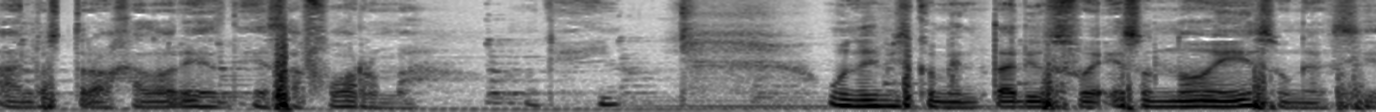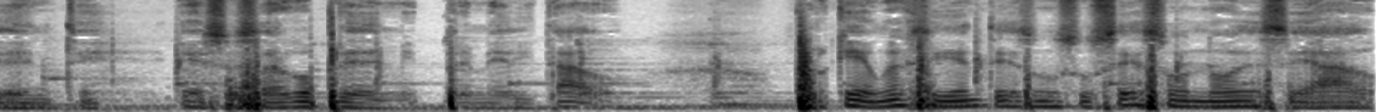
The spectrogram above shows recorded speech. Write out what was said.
a, los trabajadores de esa forma. Uno de mis comentarios fue, eso no es un accidente, eso es algo premeditado. ¿Por qué? Un accidente es un suceso no deseado,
